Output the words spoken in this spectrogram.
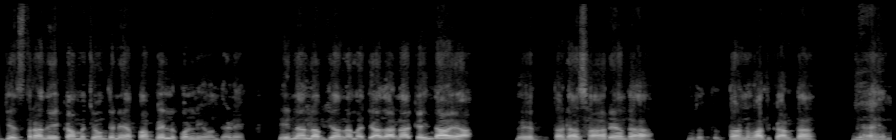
ਜਿਸ ਤਰ੍ਹਾਂ ਦੇ ਕੰਮ ਚਾਹੁੰਦੇ ਨੇ, ਆਪਾਂ ਬਿਲਕੁਲ ਨਹੀਂ ਆਉਂਦੇ ਨੇ। ਇਹਨਾਂ ਲਫ਼ਜ਼ਾਂ ਦਾ ਮੈਂ ਜ਼ਿਆਦਾ ਨਾ ਕਹਿੰਦਾ ਹੋਇਆ ਤੁਹਾਡਾ ਸਾਰਿਆਂ ਦਾ ਧੰਨਵਾਦ ਕਰਦਾ। ਜੈ ਹਿੰਦ।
